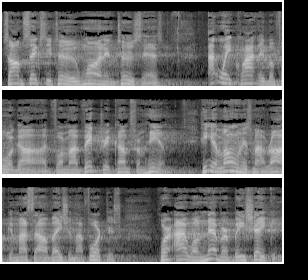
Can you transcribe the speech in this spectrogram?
Psalm 62, 1 and 2 says, I wait quietly before God, for my victory comes from Him. He alone is my rock and my salvation, my fortress, where I will never be shaken.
